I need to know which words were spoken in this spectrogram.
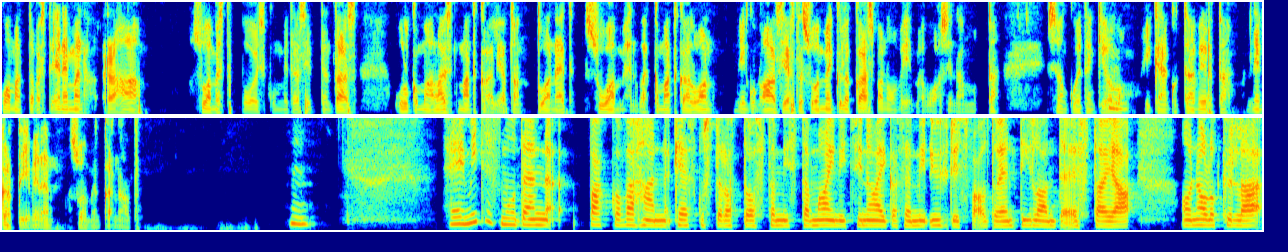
huomattavasti enemmän rahaa Suomesta pois kuin mitä sitten taas ulkomaalaiset matkailijat on tuoneet Suomeen, vaikka matkailu on niin kuin Aasiasta Suomeen kyllä kasvanut viime vuosina, mutta se on kuitenkin ollut hmm. ikään kuin tämä virta negatiivinen Suomen kannalta. Hmm. Hei, mites muuten pakko vähän keskustella tuosta, mistä mainitsin aikaisemmin Yhdysvaltojen tilanteesta ja on ollut kyllä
